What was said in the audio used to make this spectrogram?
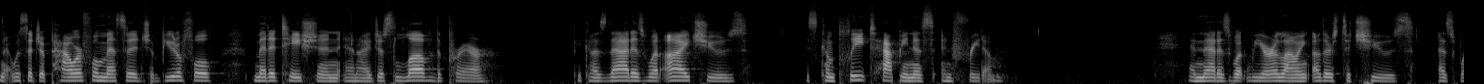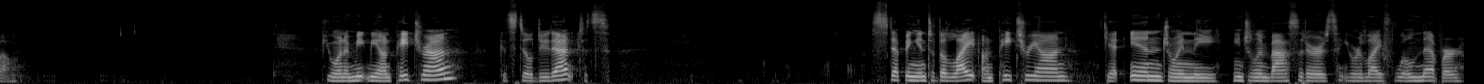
That was such a powerful message, a beautiful meditation, and I just love the prayer because that is what I choose is complete happiness and freedom. And that is what we are allowing others to choose as well. If you want to meet me on Patreon, you could still do that. It's stepping into the light on Patreon. Get in, join the angel ambassadors. Your life will never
